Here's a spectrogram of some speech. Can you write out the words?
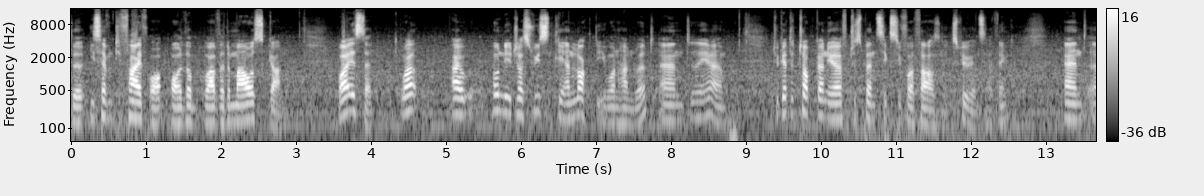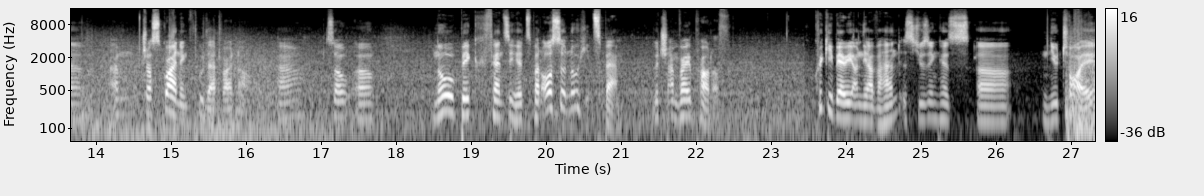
the E75 or, or the, rather the mouse gun. Why is that? Well, I only just recently unlocked the E100 and uh, yeah, to get the top gun you have to spend 64,000 experience I think. And uh, I'm just grinding through that right now. Uh, so, uh, no big fancy hits, but also no heat spam, which I'm very proud of. Quickie on the other hand, is using his uh, new toy,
